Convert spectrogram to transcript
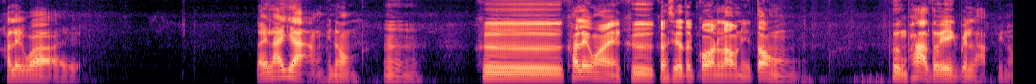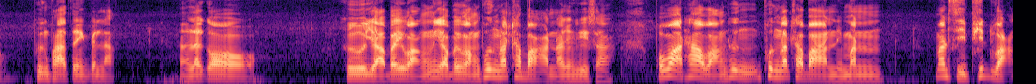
เขาเรียกว่าไอ้หลายๆอย่างพี่น้องเออ คือเขาเรียกว่าไงคือเกษตรกรเราเนี่ยต้องพึ่งพาตัวเองเป็นหลักพี่น้องพึ่งพาตัวเองเป็นหลักอ่าแล้วก็คืออย่าไปหวัง อย่าไปหวังพึ่งรัฐบาลนะอย่างที่ซะเพราะว่าถ้าหวังพึ่งพึ่งรัฐบาลนี่มันมันสิผิดหวัง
